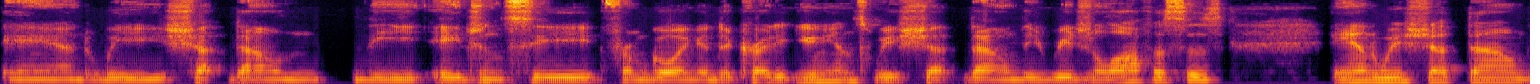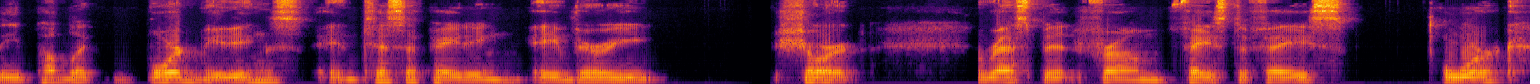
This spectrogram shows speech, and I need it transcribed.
and we shut down the agency from going into credit unions. We shut down the regional offices and we shut down the public board meetings, anticipating a very short respite from face to face work,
